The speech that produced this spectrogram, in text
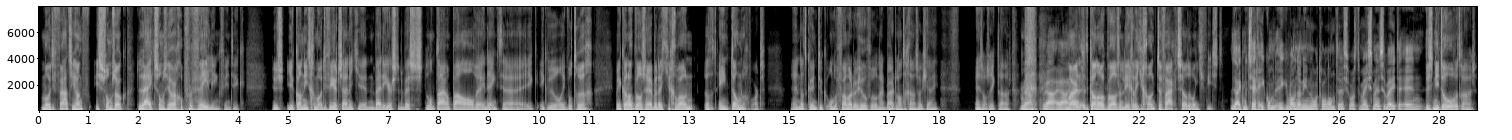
motivatie hangt, is soms ook, lijkt soms heel erg op verveling, vind ik. Dus je kan niet gemotiveerd zijn dat je bij de eerste de beste lantaarnpaal alweer denkt, eh, ik, ik, wil, ik wil terug. Maar je kan ook wel eens hebben dat je gewoon, dat het eentonig wordt. En dat kun je natuurlijk ondervangen door heel veel naar het buitenland te gaan, zoals jij. En zoals ik trouwens. Ja, ja, ja. maar ja. het kan er ook wel eens aan liggen dat je gewoon te vaak hetzelfde rondje fietst. ja, ik moet zeggen, ik, kom, ik woon dan in Noord-Holland, zoals de meeste mensen weten. En Dus niet te horen trouwens.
